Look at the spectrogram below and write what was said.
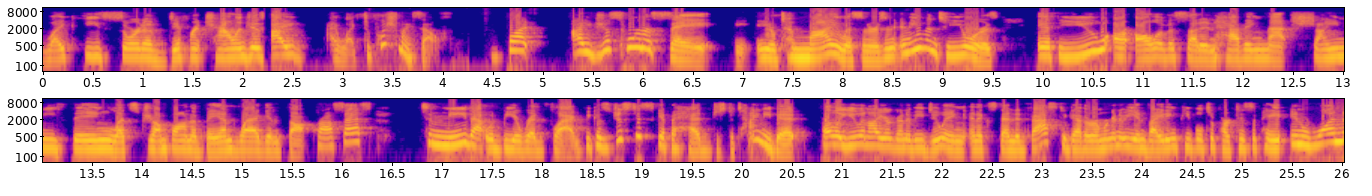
like these sort of different challenges. I I like to push myself. But I just want to say, you know, to my listeners and, and even to yours, if you are all of a sudden having that shiny thing, let's jump on a bandwagon thought process, to me, that would be a red flag because just to skip ahead just a tiny bit, Ella, you and I are going to be doing an extended fast together and we're going to be inviting people to participate in one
